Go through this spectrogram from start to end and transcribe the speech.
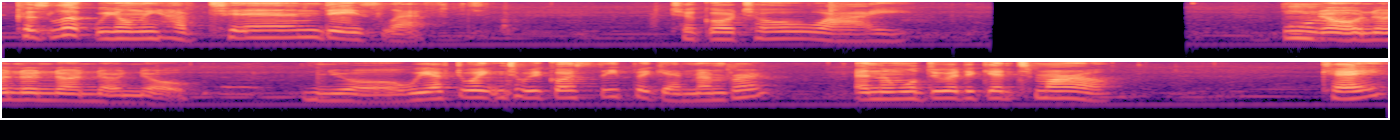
Because look, we only have 10 days left to go to Hawaii. No, no, no, no, no, no. No, we have to wait until we go to sleep again, remember? And then we'll do it again tomorrow. Okay?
